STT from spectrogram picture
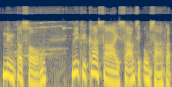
1 ต่อ 2 นี่คือค่าทราย 30 องศาครับ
